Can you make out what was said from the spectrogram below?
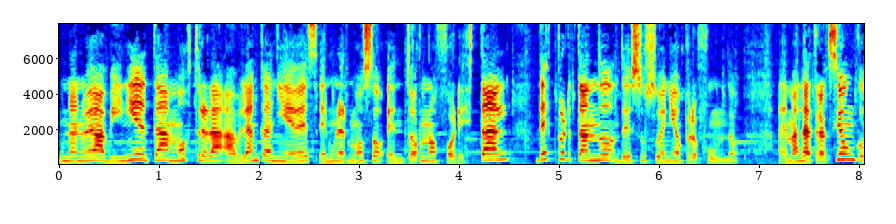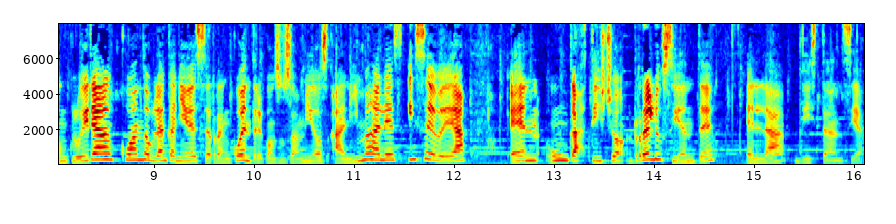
una nueva viñeta mostrará a Blancanieves en un hermoso entorno forestal, despertando de su sueño profundo. Además, la atracción concluirá cuando Blancanieves se reencuentre con sus amigos animales y se vea en un castillo reluciente en la distancia.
